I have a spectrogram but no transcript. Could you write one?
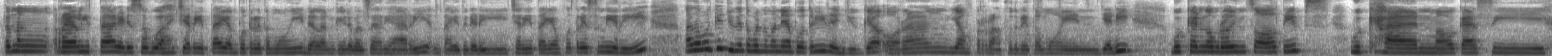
tentang realita dari sebuah cerita yang Putri temui dalam kehidupan sehari-hari, entah itu dari cerita yang Putri sendiri atau mungkin juga teman-temannya Putri dan juga orang yang pernah Putri temuin. Jadi bukan ngobrolin soal tips, bukan mau kasih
